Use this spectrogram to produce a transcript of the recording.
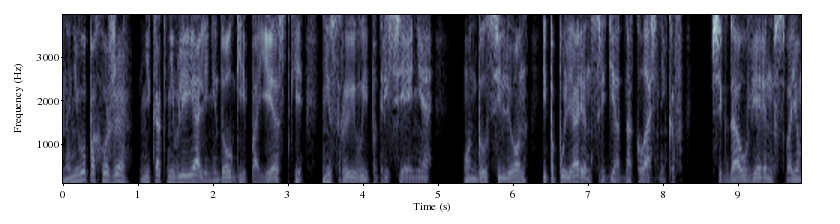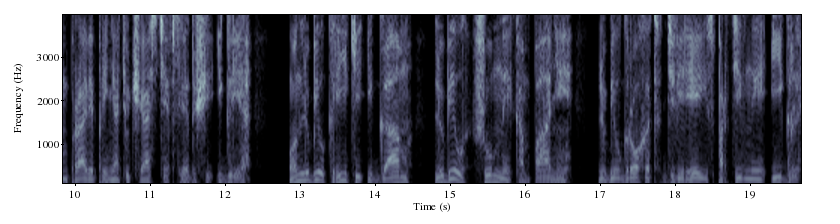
на него, похоже, никак не влияли ни долгие поездки, ни срывы и потрясения. Он был силен и популярен среди одноклассников, всегда уверен в своем праве принять участие в следующей игре. Он любил крики и гам, любил шумные компании, любил грохот дверей и спортивные игры.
